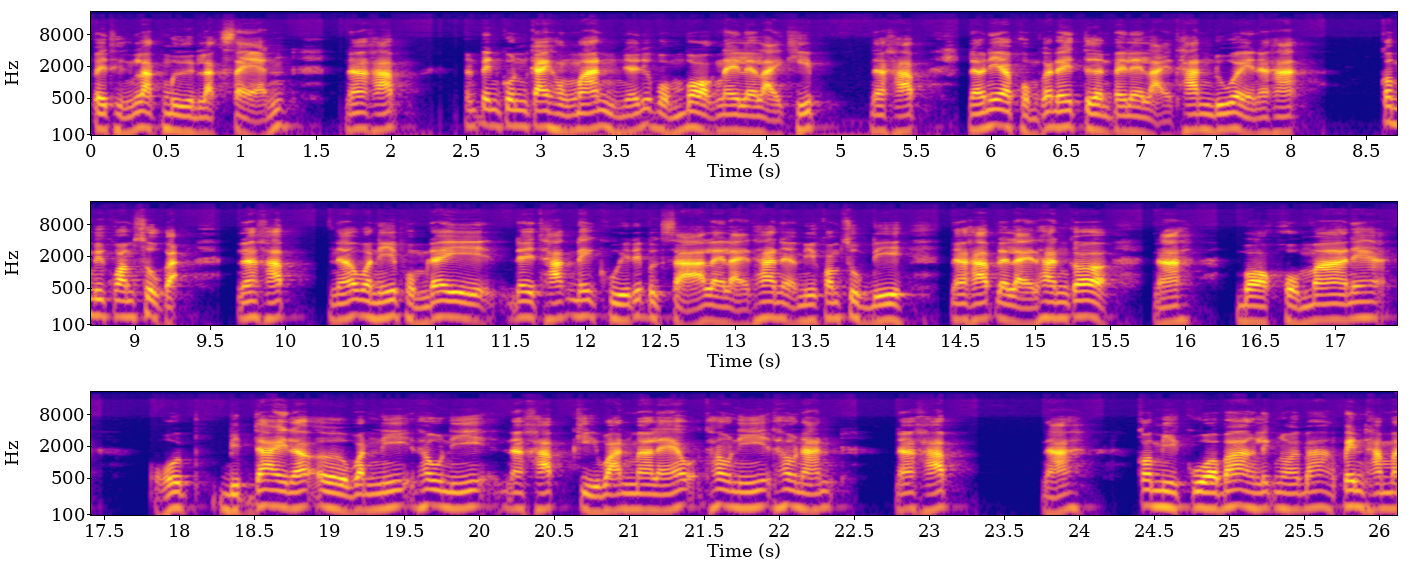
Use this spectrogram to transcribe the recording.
ไปถึงหลักหมื่นหลักแสนนะครับ มันเป็นนกลไกของมันอย่างที่ผมบอกในหลาย ๆ คลิป นะครับ แล้วเนี่ยผมก็ได้เตือนไปหลาย ๆ ท่านด้วยนะฮะก็มีความสุขอะนะครับนะวันนี้ผมได้ได้ทักได้คุยได้ปรึกษาหลาย ๆ ท่านเนี่ยมีความสุขดีนะครับ หลาย ๆ ท่านก็นะบอกผมมาเนี่ยโอ้ยบิดได้แล้วเออวันนี้เท่านี้นะครับ กี่วันมาแล้วเท่านี้เท่านั้นนะครับนะก็มีกลัวบ้างเล็กน้อยบ้าง เป็นธรรม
